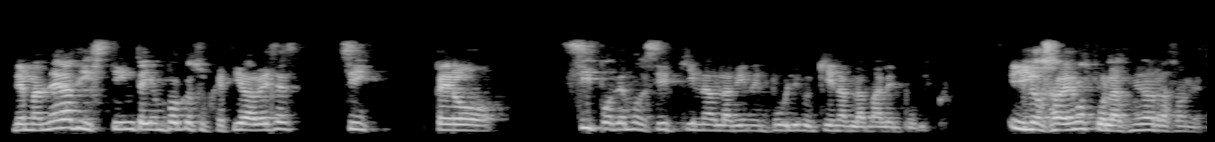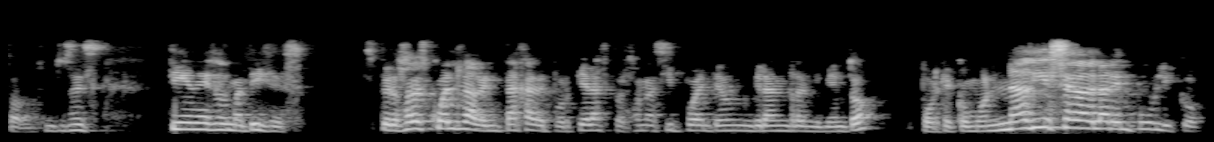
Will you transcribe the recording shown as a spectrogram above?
de manera distinta y un poco subjetiva a veces, sí, pero sí podemos decir quién habla bien en público y quién habla mal en público. Y lo sabemos por las mismas razones todos. Entonces, tiene esos matices. Pero ¿sabes cuál es la ventaja de por qué las personas sí pueden tener un gran rendimiento? Porque como nadie sabe hablar en público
